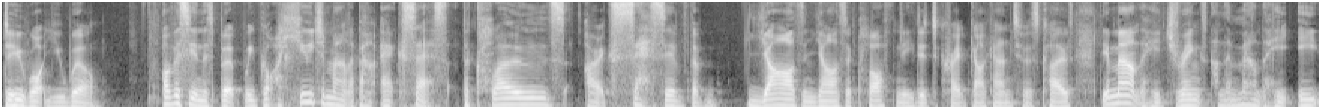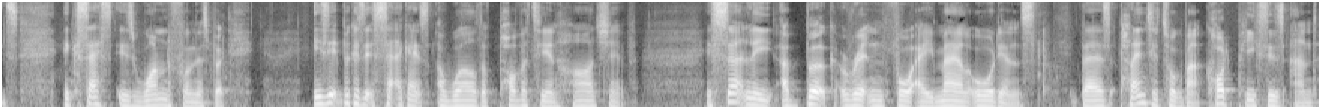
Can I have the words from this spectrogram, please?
do what you will obviously in this book we've got a huge amount about excess. The clothes are excessive. The yards and yards of cloth needed to create gargantua's clothes. The amount that he drinks and the amount that he eats. Excess is wonderful in this book. Is it because it's set against a world of poverty and hardship? It's certainly a book written for a male audience. There's plenty to talk about cod pieces and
